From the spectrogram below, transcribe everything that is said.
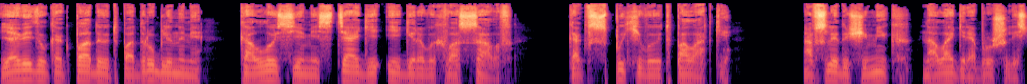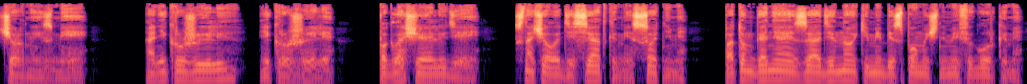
я видел, как падают подрубленными колосьями стяги игеровых вассалов, как вспыхивают палатки. А в следующий миг на лагерь обрушились черные змеи. Они кружили и кружили, поглощая людей, сначала десятками сотнями, потом гоняясь за одинокими беспомощными фигурками,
